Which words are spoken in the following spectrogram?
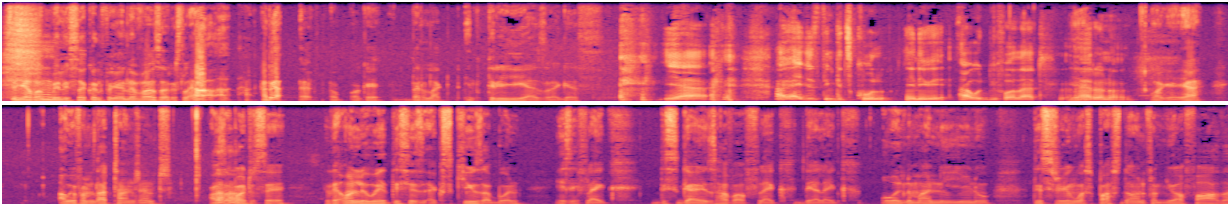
so you have a millisecond for your anniversary it's like ah, uh, oh, okay better luck in three years i guess yeah, I, I just think it's cool. Anyway, I would be for that. Yeah. I don't know. Okay, yeah. Away from that tangent, I was Uh-huh. about to say the only way this is excusable is if like these guys have of like they're like old money, you know. This ring was passed down from your father,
